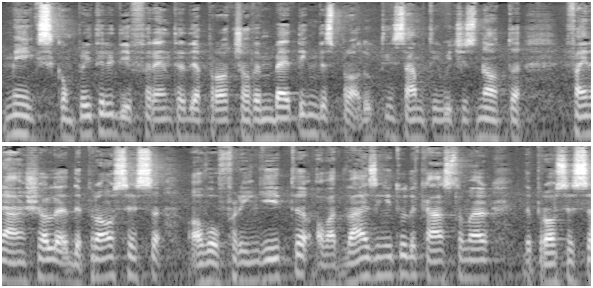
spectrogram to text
makes completely different the approach of embedding this product in something which is not financial, the process of offering it, of advising it to the customer, the process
